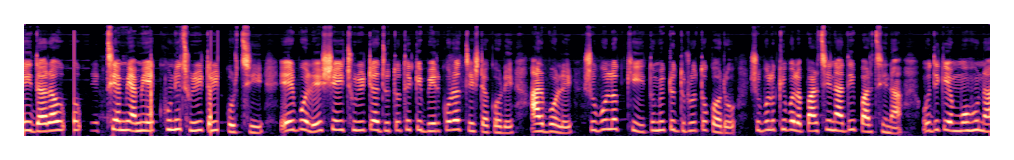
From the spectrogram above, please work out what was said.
এই দ্বারাও দেখছি আমি আমি এক্ষুনি ছুরিটা করছি। এই বলে সেই ছুরিটা জুতো থেকে বের করার চেষ্টা করে আর বলে, শুভলক্ষ্মী, তুমি একটু দ্রুত করো। শুভলক্ষ্মী বলে, পারছি না দি, পারছি না। ওদিকে মোহনা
